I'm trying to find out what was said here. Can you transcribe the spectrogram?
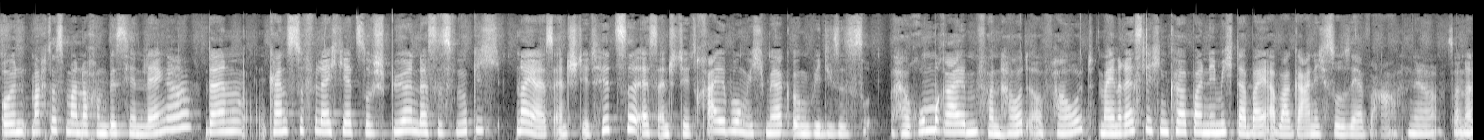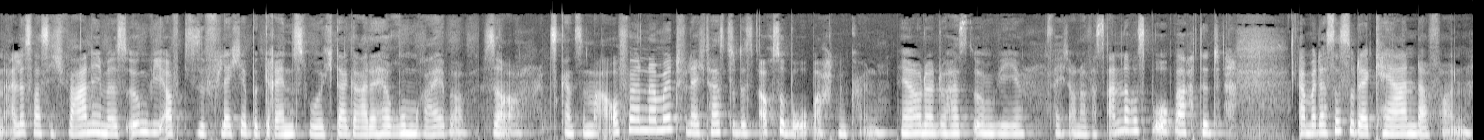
und mach das mal noch ein bisschen länger, dann kannst du vielleicht jetzt so spüren, dass es wirklich, naja, es entsteht Hitze, es entsteht Reibung. Ich merke irgendwie dieses Herumreiben von Haut auf Haut. Meinen restlichen Körper nehme ich dabei aber gar nicht so sehr wahr, ja, sondern alles, was ich wahrnehme, ist irgendwie auf diese Fläche begrenzt, wo ich da gerade herumreibe. So, jetzt kannst du mal aufhören damit. Vielleicht hast du das auch so beobachten können. Ja, oder du hast irgendwie vielleicht auch noch was anderes beobachtet. Aber das ist so der Kern davon.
